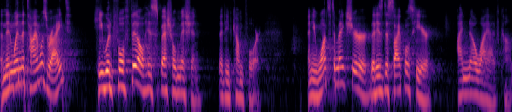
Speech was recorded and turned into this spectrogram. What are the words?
And then when the time was right, he would fulfill his special mission that he'd come for. And he wants to make sure that his disciples hear, I know why I've come.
